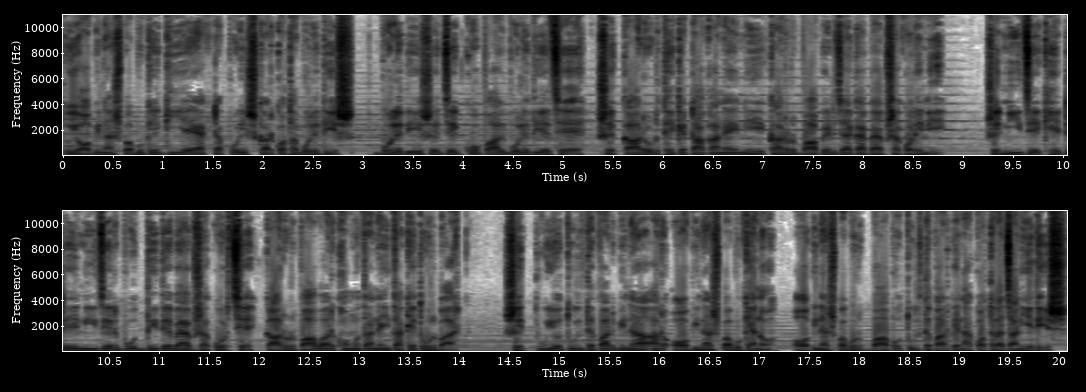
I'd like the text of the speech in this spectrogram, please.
তুই অবিনাশবাবুকে গিয়ে একটা পরিষ্কার কথা বলে দিস। বলে দিস যে গোপাল বলে দিয়েছে, সে কারোর থেকে টাকা নেয়নি, কারোর বাপের জায়গায় ব্যবসা করেনি। সে নিজে খেটে নিজের বুদ্ধিতে ব্যবসা করছে, কারোর বাবার ক্ষমতা নেই তাকে তুলবার। সে তুইও তুলতে পারবি না, আর অবিনাশবাবু কেন? অবিনাশ বাবুর বাপও তুলতে পারবে না, কথাটা জানিয়ে দিস।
